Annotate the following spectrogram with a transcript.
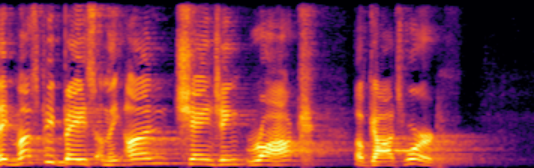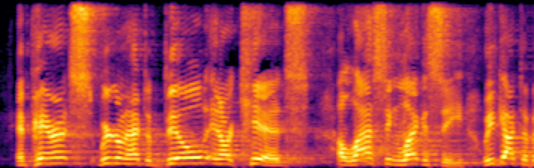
They must be based on the unchanging rock of God's Word. And parents, we're going to have to build in our kids a lasting legacy. We've got to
